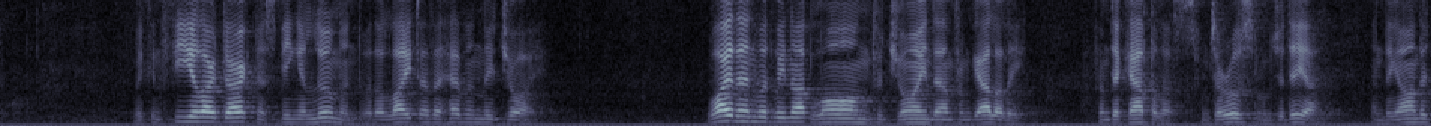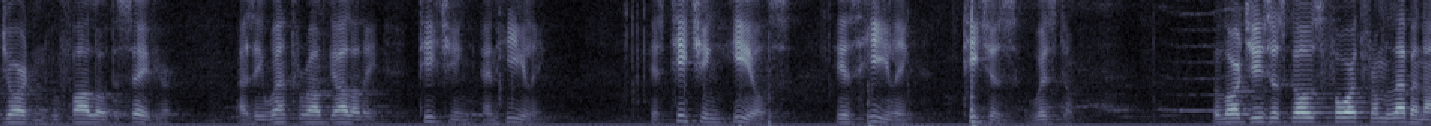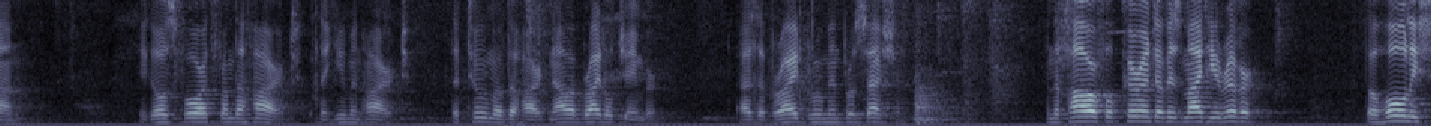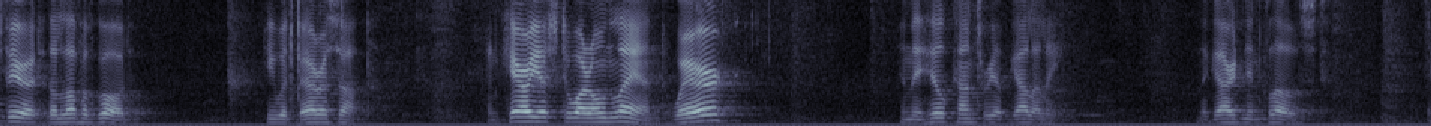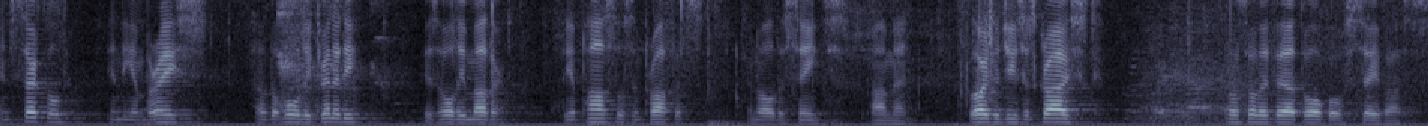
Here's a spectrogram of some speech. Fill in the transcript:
We can feel our darkness being illumined with the light of a heavenly joy. Why then would we not long to join them from Galilee, from Decapolis, from Jerusalem, Judea, and beyond the Jordan who followed the Savior as he went throughout Galilee, teaching and healing? His teaching heals, his healing teaches wisdom. The Lord Jesus goes forth from Lebanon. He goes forth from the heart, the human heart, the tomb of the heart, now a bridal chamber, as a bridegroom in procession. In the powerful current of his mighty river, the Holy Spirit, the love of God, he would bear us up and carry us to our own land. Where? In the hill country of Galilee, the garden enclosed encircled in the embrace of the Holy Trinity, His Holy Mother, the apostles and prophets, and all the saints. Amen. Glory to Jesus Christ. Nos save us.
